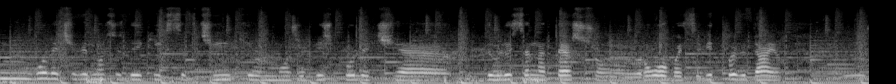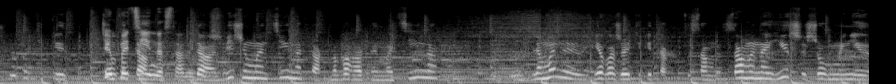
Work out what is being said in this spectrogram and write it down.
М, боляче відношусь до якихось вчинків, може більш боляче дивлюся на те, що робиться, відповідаю. Можливо, тільки, тільки стали так. Більше? більш емоційно, так, набагато емоційно. Для мене я вважаю тільки так. Це саме, саме найгірше, що в мені,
